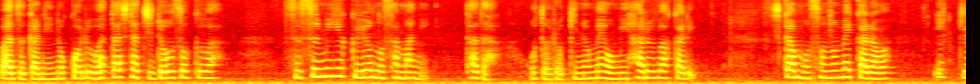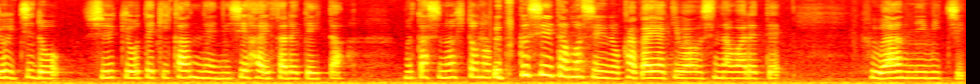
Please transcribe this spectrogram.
わずかに残る私たち同族は進みゆく世の様にただ驚きの目を見張るばかり。しかもその目からは一挙一動宗教的観念に支配されていた。昔の人の美しい魂の輝きは失われて不安に満ち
